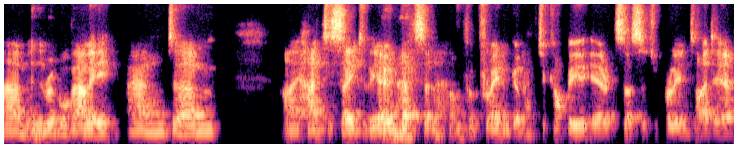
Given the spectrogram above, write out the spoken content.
um, in the Ribble Valley. And um, I had to say to the owner, I said, I'm afraid I'm going to have to copy you here. It's such, a brilliant idea.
